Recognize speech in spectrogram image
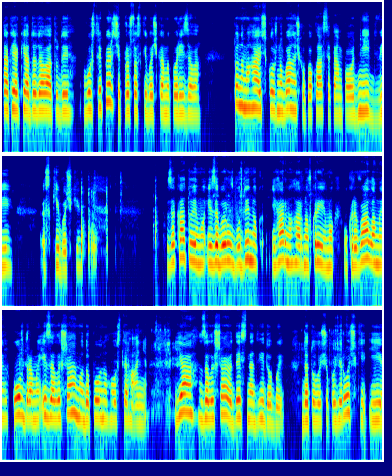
Так як я додала туди гострий перчик, просто з кибочками порізала, то намагаюсь кожну баночку покласти там по одній-дві скибочки. Закатуємо і заберу в будинок і гарно-гарно вкриємо укривалами, ковдрами і залишаємо до повного остигання. Я залишаю десь на дві доби, для того, щоб огірочки і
